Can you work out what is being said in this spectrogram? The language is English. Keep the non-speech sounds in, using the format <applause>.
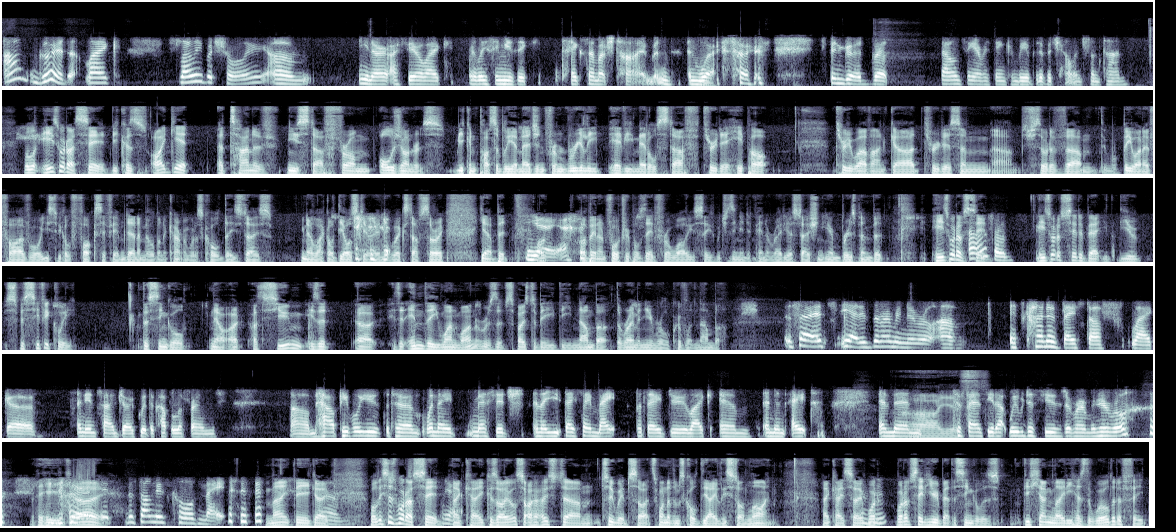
I'm good. Like, slowly but surely, um, you know, I feel like releasing music takes so much time and, and Hmm. work. So been good, but balancing everything can be a bit of a challenge sometimes. Well, look, here's what I said because I get a ton of new stuff from all genres you can possibly imagine, from really heavy metal stuff through to hip hop, through to avant garde, through to some um, sort of um, B105 or used to be called Fox FM down in Melbourne. I can't remember what it's called these days. You know, like oh, the old stereo <laughs> network stuff. Sorry, yeah, but Yeah, I- yeah. I've been on Four Triple Z for a while. You see, which is an independent radio station here in Brisbane. But here's what I've said Awesome. here's what I've said about you, you specifically the single. Now, I, I assume is it uh, is it MV11 or is it supposed to be the number, the Roman numeral equivalent number? So it's, yeah, it is the Roman numeral. Um, it's kind of based off like a, an inside joke with a couple of friends. Um, how people use the term when they message and they they say mate, but they do like M and an eight, and then Ah, to fancy it up, we would just use a Roman numeral. <laughs> There you <laughs> So go, it, the song is called Mate. <laughs> mate. There you go. Um, well, this is what I said. yeah. Okay, because I also I host um, two websites. One of them is called the A List Online. Okay, so Mm-hmm. what what I've said here about the single is this young lady has the world at her feet,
